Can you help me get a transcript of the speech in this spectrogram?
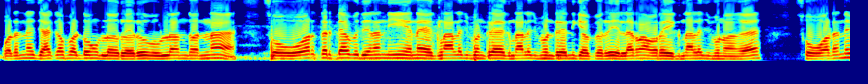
உடனே ஜேக்கப் ஃபோட்டோவும் உள்ள வருவார். உள்ளே வந்தோடனே ஸோ ஒவ்வொருத்தர்கிட்ட பார்த்தீங்கன்னா நீ என்ன எக்னாலஜ் பண்ணுற எக்னாலஜ் பண்ணுறேன்னு கேட்பாரு எல்லாரும் அவரை எக்னாலஜ் பண்ணுவாங்க. ஸோ உடனே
